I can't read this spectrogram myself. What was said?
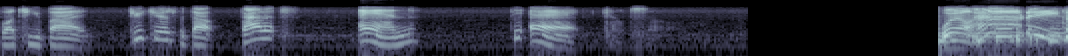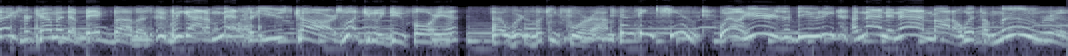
Brought to you by Futures Without Violence and the Ad Council. Well, howdy! Thanks for coming to Big Bubba's. We got a mess of used cars. What can we do for you? Uh, we're looking for um something cute. Well, here's a beauty, a '99 model with a moon roof.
